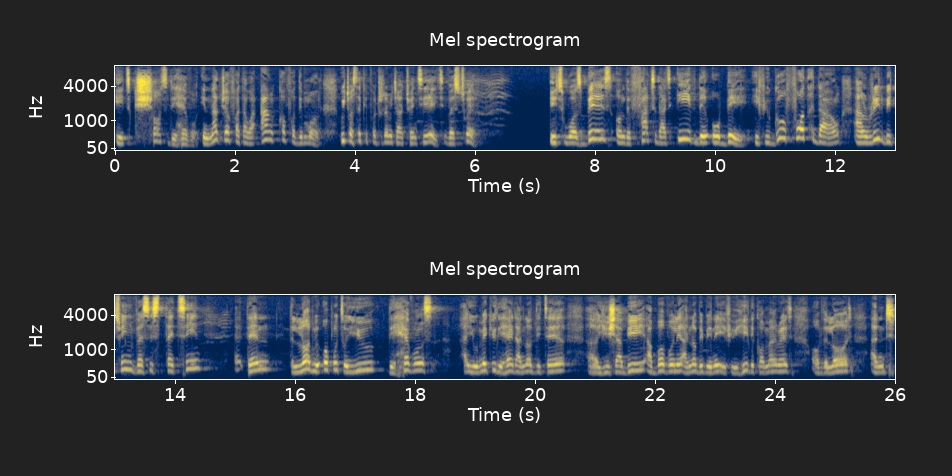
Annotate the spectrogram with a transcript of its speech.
it shuts the heaven. In actual fact, our anchor for the month, which was taken from Deuteronomy chapter 28, verse 12, it was based on the fact that if they obey, if you go further down and read between verses 13, eh, then the Lord will open to you the heavens. Uh, he will make you the head and not the tail. Uh, you shall be above only and not be beneath if you heed the commandments of the Lord. And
